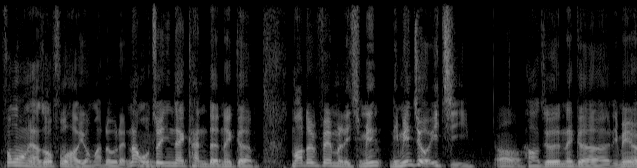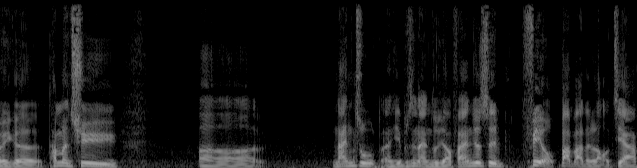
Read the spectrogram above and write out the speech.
疯狂亚洲富豪有嘛，对不对？那我最近在看的那个 Modern Family 前面里面就有一集，嗯。好，就是那个里面有一个他们去呃男主呃也不是男主角，反正就是 Phil 爸爸的老家，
